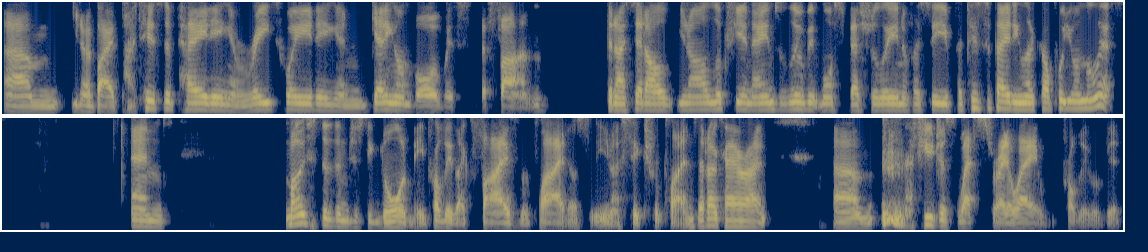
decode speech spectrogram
um, you know, by participating and retweeting and getting on board with the fun, then I said, I'll, you know, I'll look for your names a little bit more specially. And if I see you participating, like I'll put you on the list. And most of them just ignored me. Probably like five replied or, you know, six replied and said, okay, all right. Um, a few just left straight away, probably were a bit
